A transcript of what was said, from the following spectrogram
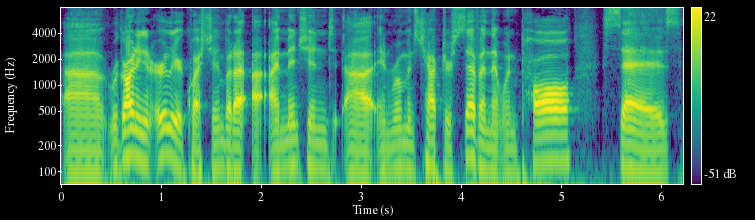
uh, regarding an earlier question, but I, I mentioned uh, in Romans chapter 7 that when Paul says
